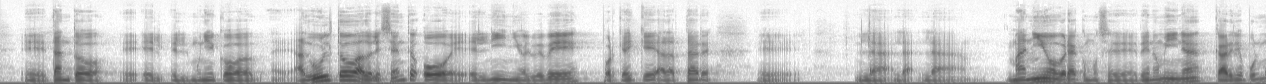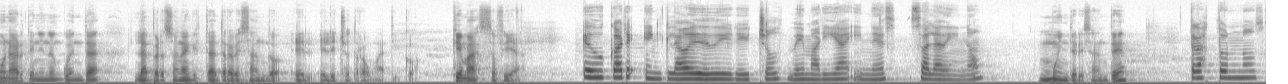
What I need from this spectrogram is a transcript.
eh, tanto eh, el, muñeco adulto, adolescente o el niño, el bebé, porque hay que adaptar la, maniobra, como se denomina, cardiopulmonar, teniendo en cuenta la persona que está atravesando el, el hecho traumático. ¿Qué más, Sofía? Educar en clave de derechos de María Inés Saladino. Muy interesante. Trastornos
